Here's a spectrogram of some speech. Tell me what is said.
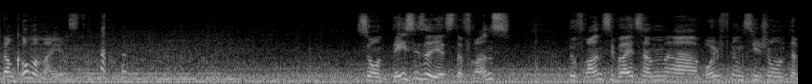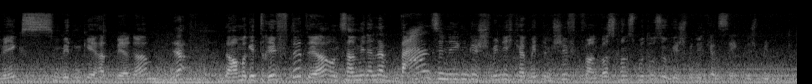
Dann kommen wir jetzt. so, und das ist er jetzt, der Franz. Du Franz, ich war jetzt am äh, Wolfgangsee schon unterwegs mit dem Gerhard Berger. Ja. Da haben wir gedriftet ja, und sind mit einer wahnsinnigen Geschwindigkeit mit dem Schiff gefahren. Was kannst du so geschwindigkeitstechnisch bieten?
